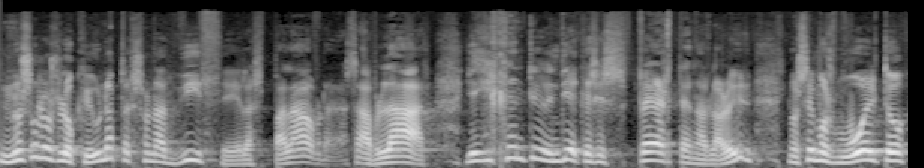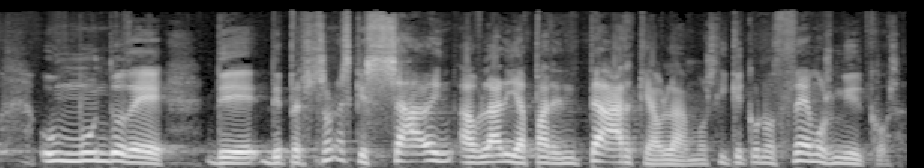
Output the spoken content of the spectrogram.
no solo es lo que una persona dice, las palabras, hablar. Y hay gente hoy en día que es experta en hablar. Hoy nos hemos vuelto un mundo de, de personas que saben hablar y aparentar que hablamos y que conocemos mil cosas.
